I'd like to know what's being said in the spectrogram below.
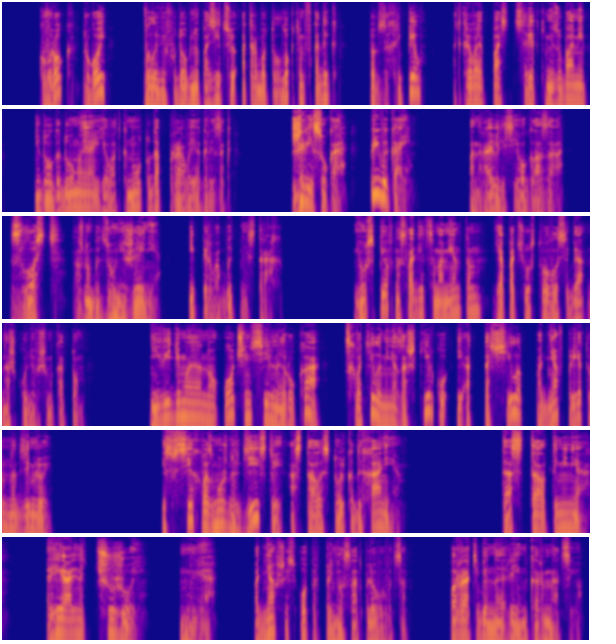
Кувырок, другой. Выловив удобную позицию, отработал локтем в кадык. Тот захрипел, открывая пасть с редкими зубами. Недолго думая, я воткнул туда правый огрызок — Жри, сука! Привыкай!» Понравились его глаза. Злость, должно быть, за унижение и первобытный страх. Не успев насладиться моментом, я почувствовал себя нашкодившим котом. Невидимая, но очень сильная рука схватила меня за шкирку и оттащила, подняв при этом над землей. Из всех возможных действий осталось только дыхание. «Достал ты меня! Реально чужой!» «Мля!» Поднявшись, опер принялся отплевываться. «Пора тебе на реинкарнацию!»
